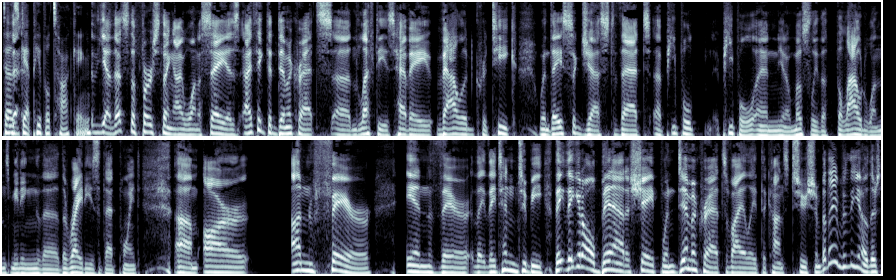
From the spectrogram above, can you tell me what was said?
does that- get people talking. Yeah, that's the first thing I want to say is I think the Democrats, uh, lefties, have a valid critique when they suggest that uh, people, people, and you know mostly the, the loud ones, meaning the the righties at that point, um, are unfair in their they, they tend to be they, they get all bent out of shape when democrats violate the constitution but they you know there's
